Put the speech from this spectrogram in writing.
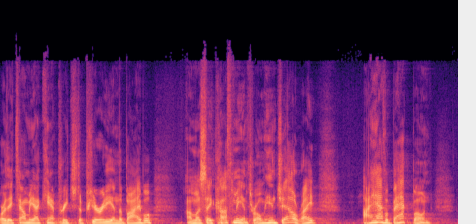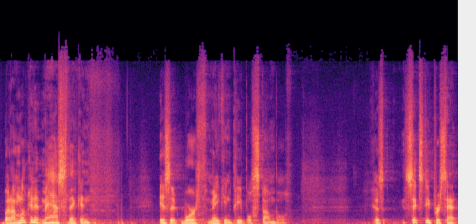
or they tell me I can't preach the purity in the Bible, I'm going to say, cuff me and throw me in jail, right? I have a backbone, but I'm looking at Mass thinking, is it worth making people stumble? Because 60%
